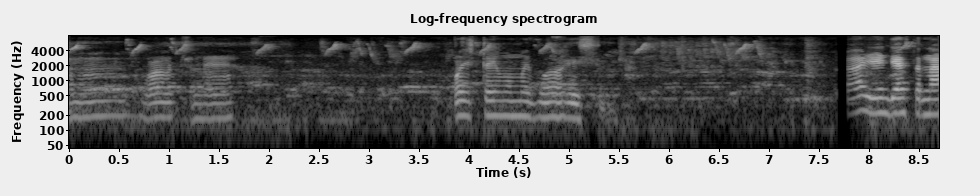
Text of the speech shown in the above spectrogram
మ్మ్, బాగా వచ్చింది ఫస్ట్ టైం అమ్మాయి బాగా వేసింది ఆ, ఏం చేస్తున్నా?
